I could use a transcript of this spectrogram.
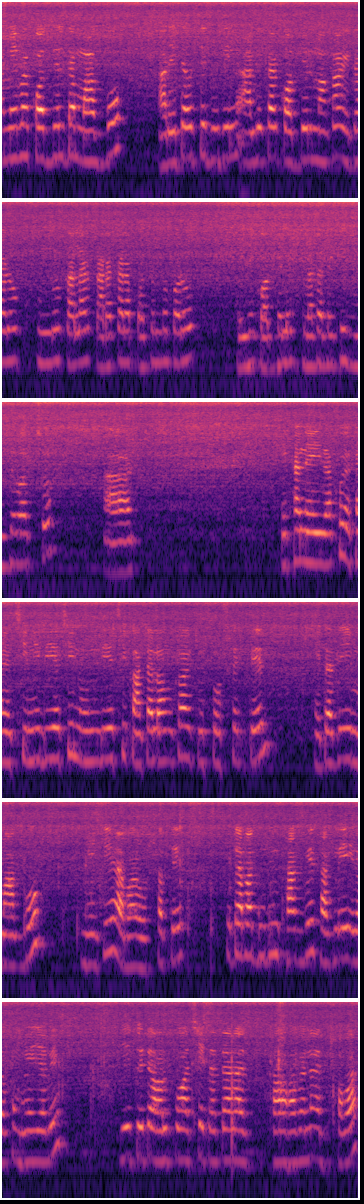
আমি এবার কদবেলটা মাখবো। আর এটা হচ্ছে দুদিন আগেকার কদবেল মাখা। এটারও সুন্দর কালার। কারা কারা পছন্দ করো, এই যে কদবেলের খোলাটা দেখে বুঝতে পারছ। আর এখানে এই দেখো, এখানে চিনি দিয়েছি, নুন দিয়েছি, কাঁচা লঙ্কা, একটু সর্ষের তেল। এটা দিয়ে মাখবো, মেখে আবার ওর সাথে। এটা আবার দুদিন থাকবে, থাকলে এরকম হয়ে যাবে। যেহেতু এটা অল্প আছে এটাতে আর খাওয়া হবে না, খাবার।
